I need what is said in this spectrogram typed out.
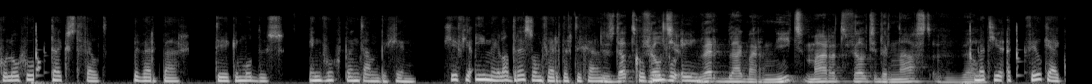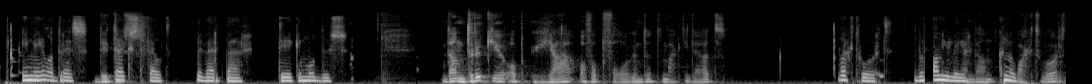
Logo. Tekstveld. Bewerkbaar. Tekenmodus. Invoegpunt aan begin. Geef je e-mailadres om verder te gaan. Dus dat Koop veldje 1. werkt blijkbaar niet, maar het veldje ernaast wel. Met je veelkijk, e-mailadres, tekstveld, bewerkbaar, tekenmodus, dan druk je op ga of op volgende, het maakt niet uit. Wachtwoord, annuleer, en dan knop. wachtwoord.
